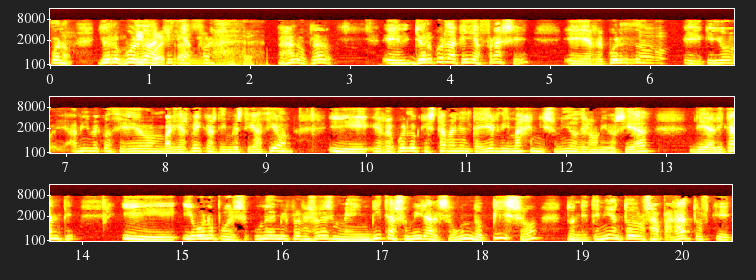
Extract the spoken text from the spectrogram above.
Bueno, yo recuerdo aquella frase. Claro, claro yo recuerdo aquella frase, eh, recuerdo eh, que yo a mí me concedieron varias becas de investigación y, recuerdo que estaba en el taller de imagen y sonido de la Universidad de Alicante y, bueno, pues uno de mis profesores me invita a subir al segundo piso donde tenían todos los aparatos que,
